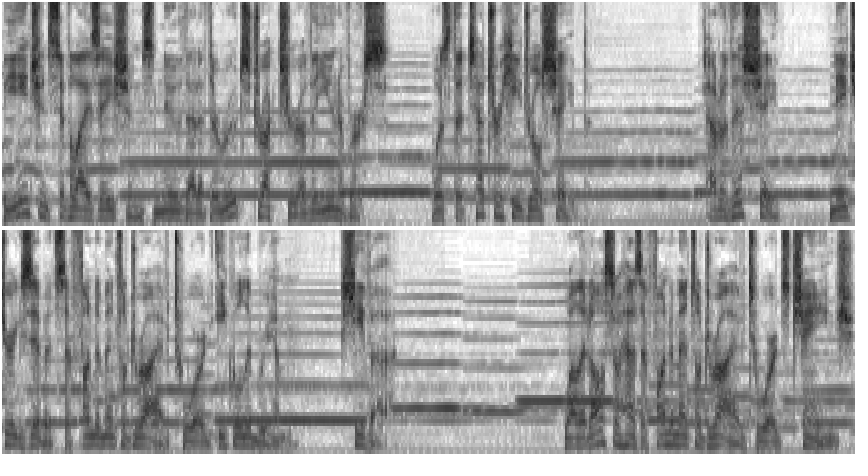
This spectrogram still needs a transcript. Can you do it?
The ancient civilizations knew that at the root structure of the universe was the tetrahedral shape. Out of this shape, nature exhibits a fundamental drive toward equilibrium, Shiva, while it also has a fundamental drive towards change,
